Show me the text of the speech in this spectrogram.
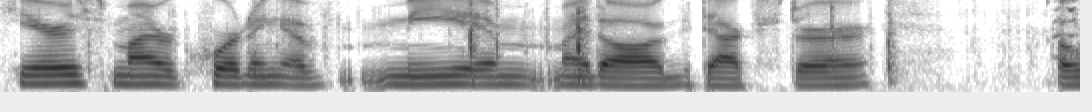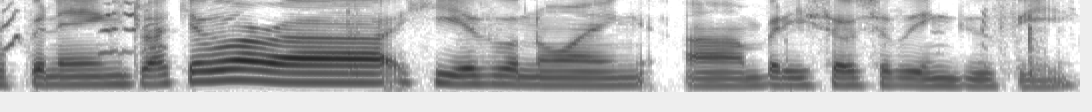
here's my recording of me and my dog, Dexter, opening Draculaura. He is annoying, um, but he's so silly and goofy.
